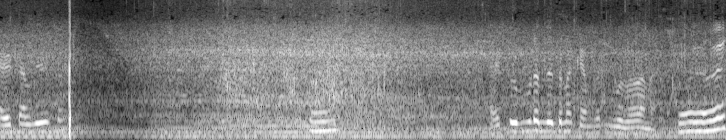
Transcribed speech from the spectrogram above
ऐ चल तो। हाँ। दे तो। ऐड कर दिए तो ना कैमरा बुझा ना ओए ओए।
